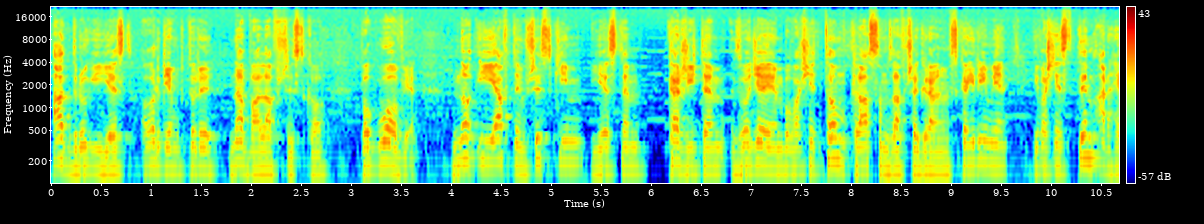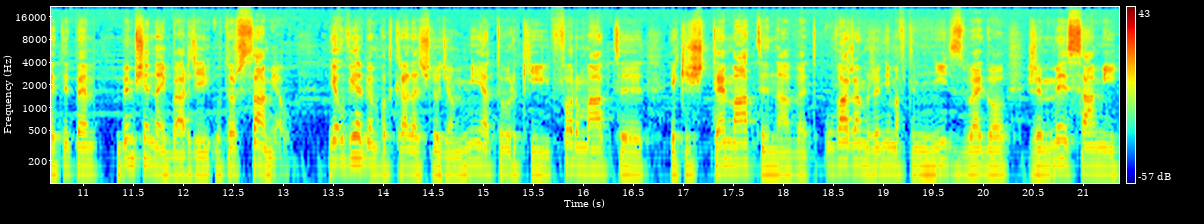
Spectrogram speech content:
a drugi jest orgiem, który nawala wszystko po głowie. No i ja w tym wszystkim jestem Kajitem, złodziejem, bo właśnie tą klasą zawsze grałem w Skyrimie i właśnie z tym archetypem bym się najbardziej utożsamiał. Ja uwielbiam podkradać ludziom miniaturki, formaty, jakieś tematy nawet. Uważam, że nie ma w tym nic złego, że my sami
